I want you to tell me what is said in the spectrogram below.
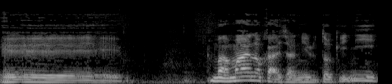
えーまあ、前の会社にいる時に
